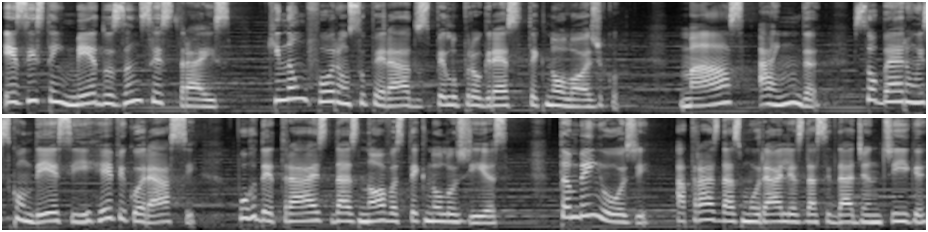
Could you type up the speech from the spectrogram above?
existem medos ancestrais que não foram superados pelo progresso tecnológico, mas ainda souberam esconder-se e revigorar-se por detrás das novas tecnologias. Também hoje, atrás das muralhas da cidade antiga,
